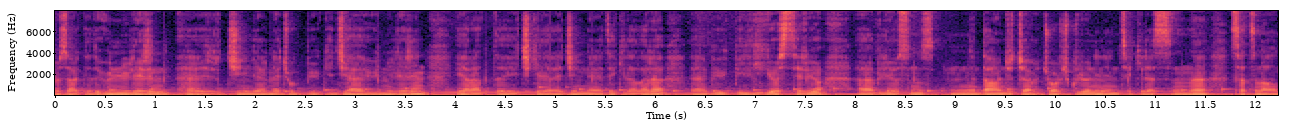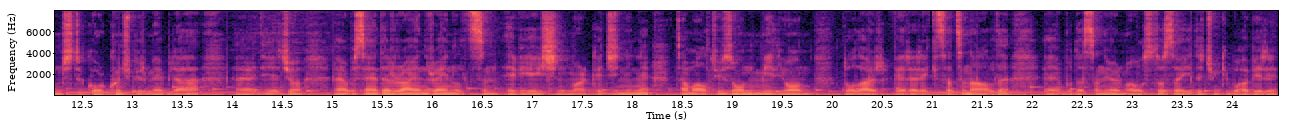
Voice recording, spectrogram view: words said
Özellikle de ünlülerin e, cinlerine çok büyük, e, ünlülerin yarattığı içkilere, cinlere, tekilalara e, büyük bilgi gösteriyor. E, biliyorsunuz daha önce George Clooney'nin tekilasını satın almıştı korkunç bir meblağa e, Diageo. E, bu sene de Ryan Reynolds'ın Aviation marka cinini tam 610 milyon dolar vererek satın aldı. E, bu da sanıyorum Ağustos ayıydı çünkü bu haberi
